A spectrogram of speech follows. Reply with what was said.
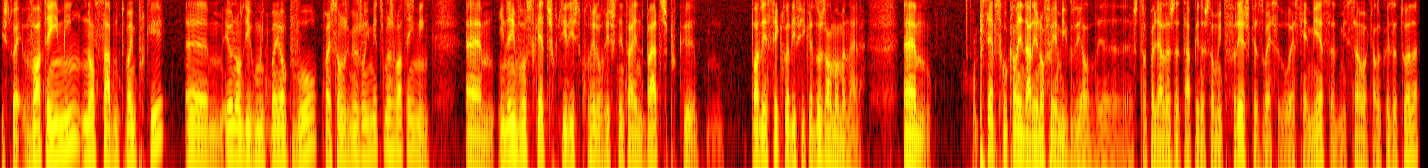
Isto é, votem em mim, não se sabe muito bem porquê, uh, eu não digo muito bem ao que vou, quais são os meus limites, mas votem em mim. Um, e nem vou sequer discutir isto, correr o risco de entrar em debates, porque podem ser clarificadores de alguma maneira. Um, Percebe-se que o calendário não foi amigo dele. Eh, as trapalhadas da TAP ainda estão muito frescas, o SMS, a admissão, aquela coisa toda,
